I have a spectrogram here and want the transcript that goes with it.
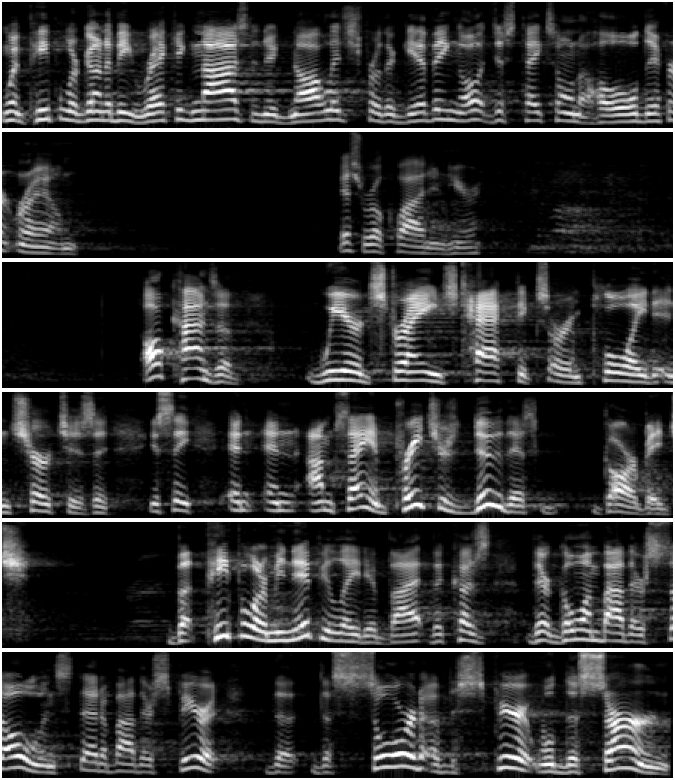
When people are going to be recognized and acknowledged for their giving, oh, it just takes on a whole different realm. It's real quiet in here. All kinds of weird, strange tactics are employed in churches. You see, and, and I'm saying preachers do this garbage, but people are manipulated by it because they're going by their soul instead of by their spirit. The, the sword of the spirit will discern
